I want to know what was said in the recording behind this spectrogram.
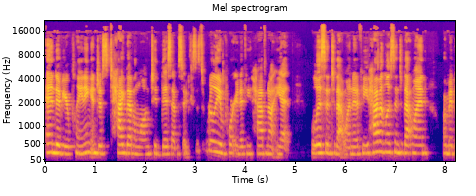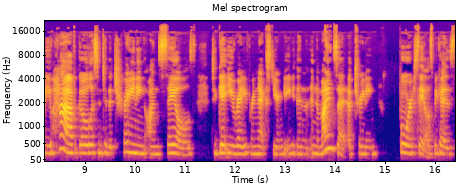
end of year planning and just tag that along to this episode because it's really important if you have not yet listened to that one. And if you haven't listened to that one, or maybe you have, go listen to the training on sales to get you ready for next year and get you in, in the mindset of training for sales because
